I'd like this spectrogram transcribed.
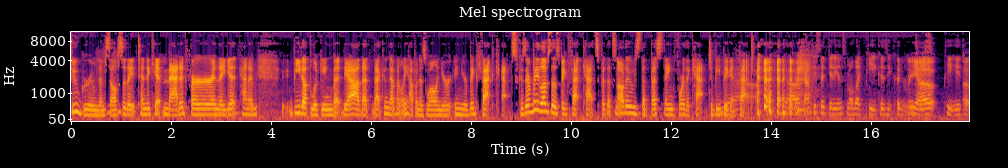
to groom themselves. So they tend to get matted fur and they get kind of beat up looking. But yeah, that that can definitely happen as well in your in your big fat cats because everybody loves those big fat cats, but that's not always the best thing for the cat to be big and fat. Uh, Kathy said Gideon smelled like pee because he couldn't reach his Yep. Pee to Uh,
